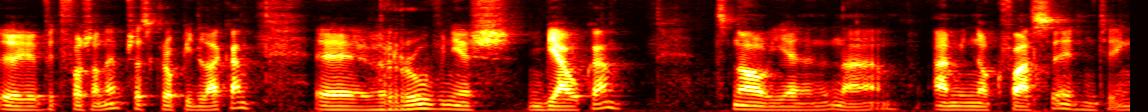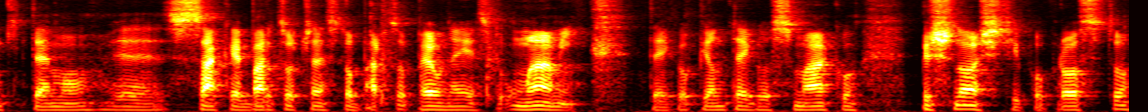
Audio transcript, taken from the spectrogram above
e, wytworzone przez kropidlaka, również białka tną je na aminokwasy, dzięki temu sake bardzo często bardzo pełne jest umami, tego piątego smaku, pyszności po prostu.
